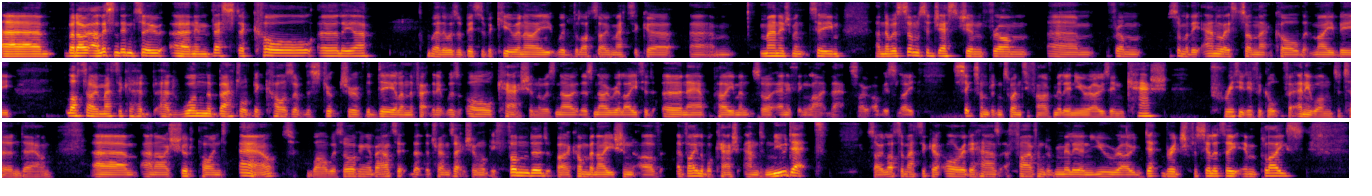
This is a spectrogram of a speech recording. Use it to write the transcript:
Um, but I, I, listened into an investor call earlier where there was a bit of a Q&A with the Lottomatica um, management team. And there was some suggestion from um, from some of the analysts on that call that maybe Lottomatica had had won the battle because of the structure of the deal and the fact that it was all cash and there was no there's no related earn out payments or anything like that. So obviously, 625 million euros in cash, pretty difficult for anyone to turn down. Um, and I should point out, while we're talking about it, that the transaction will be funded by a combination of available cash and new debt. So Lottomatica already has a 500 million euro debt bridge facility in place,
